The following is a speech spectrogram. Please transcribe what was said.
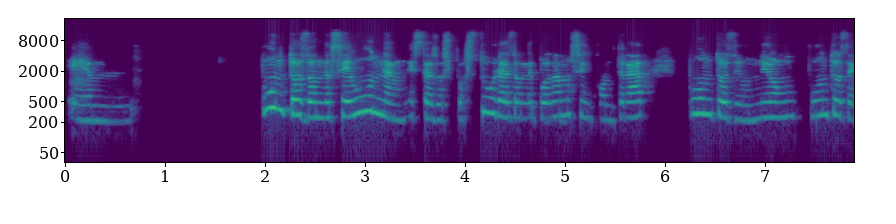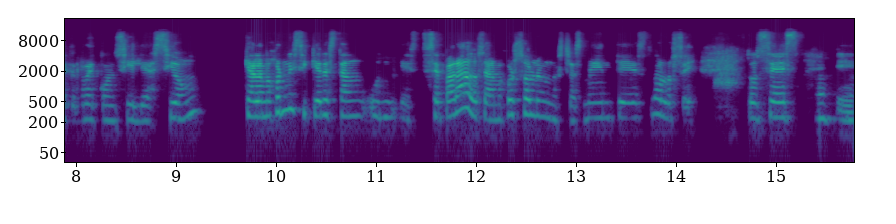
em, puntos donde se unan estas dos posturas, donde podamos encontrar puntos de unión, puntos de reconciliación, que a lo mejor ni siquiera están separados, a lo mejor solo en nuestras mentes, no lo sé. Entonces, eh,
